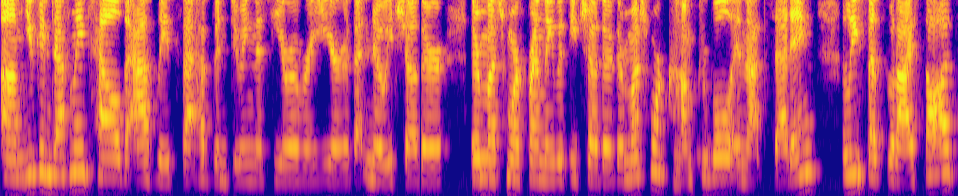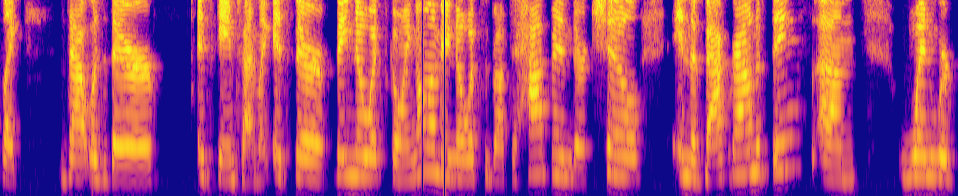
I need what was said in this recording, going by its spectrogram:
Um, you can definitely tell the athletes that have been doing this year over year that know each other. They're much more friendly with each other. They're much more comfortable in that setting. At least that's what i saw. It's like that was their it's game time. Like it's their they know what's going on. They know what's about to happen. They're chill in the background of things. Um, when we're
